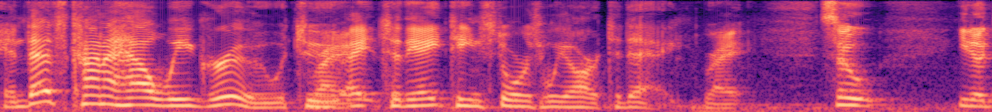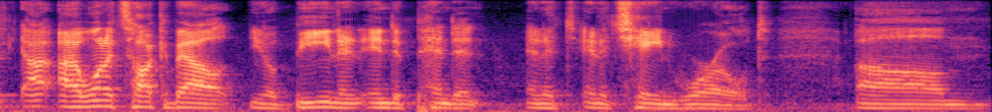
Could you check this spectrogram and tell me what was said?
and that's kind of how we grew to Right. eight, to the 18 stores we are today. Right. So, you know, I, I want to talk about you know being an independent in a, in a chain world. Um,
